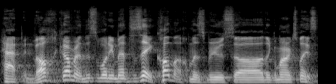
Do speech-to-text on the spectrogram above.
happened. And this is what he meant to say. Call Mahmas Briusa, the Gemara explains.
